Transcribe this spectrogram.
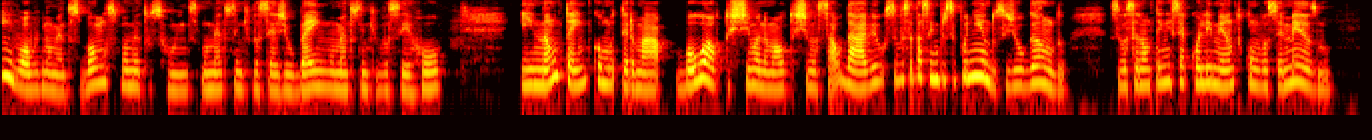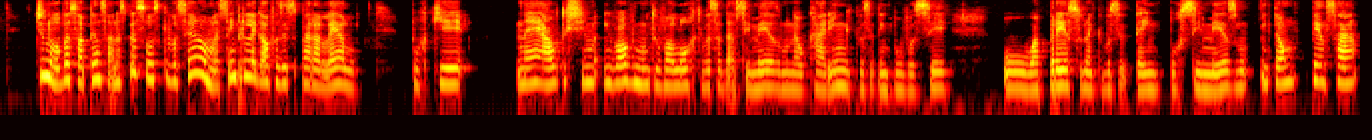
envolve momentos bons, momentos ruins, momentos em que você agiu bem, momentos em que você errou. E não tem como ter uma boa autoestima, né, uma autoestima saudável, se você está sempre se punindo, se julgando, se você não tem esse acolhimento com você mesmo. De novo, é só pensar nas pessoas que você ama. É sempre legal fazer esse paralelo, porque né, a autoestima envolve muito o valor que você dá a si mesmo, né, o carinho que você tem por você, o apreço né, que você tem por si mesmo. Então, pensar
